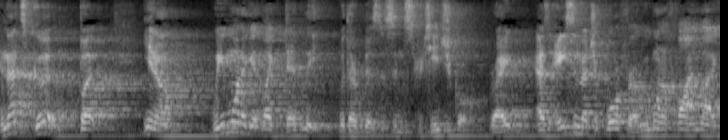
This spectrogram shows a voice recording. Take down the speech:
And that's good but you know we want to get like deadly with our business and strategical, right? As asymmetric warfare, we want to find like,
